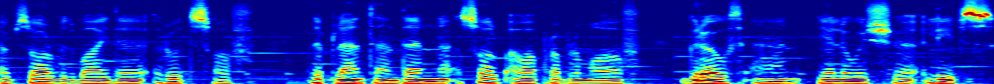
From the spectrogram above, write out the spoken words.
absorbed by the roots of the plant and then solve our problem of growth and yellowish uh, leaves.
